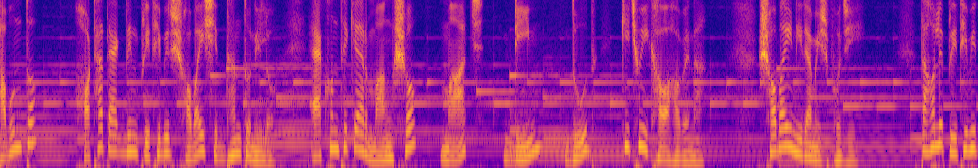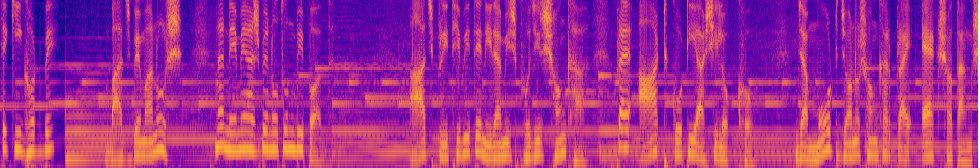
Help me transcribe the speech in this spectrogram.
ভাবুন তো, হঠাৎ একদিন পৃথিবীর সবাই সিদ্ধান্ত নিল, এখন থেকে আর মাংস, মাছ, ডিম, দুধ কিছুই খাওয়া হবে না। সবাই নিরামিষভোজী তাহলে পৃথিবীতে কি ঘটবে? বাঁচবে মানুষ না নেমে আসবে নতুন বিপদ? আজ পৃথিবীতে নিরামিষভোজীর সংখ্যা প্রায় আট কোটি আশি লক্ষ, যা মোট জনসংখ্যার প্রায় এক শতাংশ।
